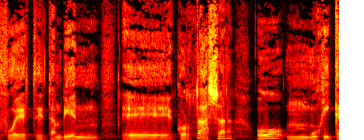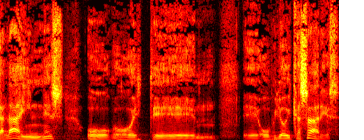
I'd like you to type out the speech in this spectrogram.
fue este, también eh, Cortázar, o Mujica Lainez, o, este, eh, o Casares.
